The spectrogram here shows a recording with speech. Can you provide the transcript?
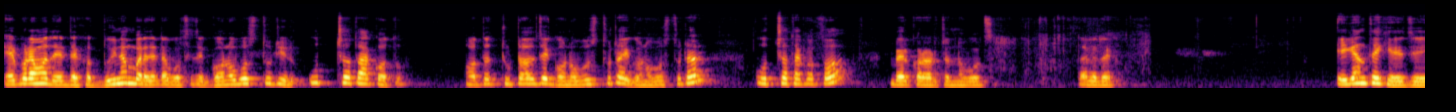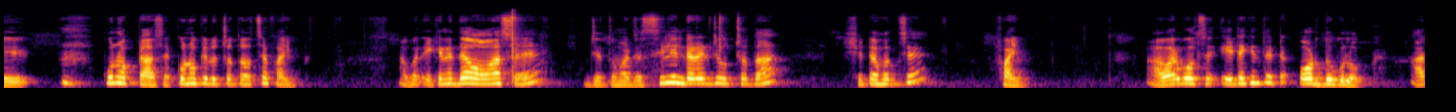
এরপর আমাদের দেখো দুই নম্বরে যেটা বলছে যে গণবস্তুটির উচ্চতা কত? অর্থাৎ টোটাল যে গণবস্তুটা, এই গণবস্তুটার উচ্চতা কত বের করার জন্য বলছে। তাহলে দেখো, এখান থেকে যে কোনকটা আছে কোনকের উচ্চতা হচ্ছে ফাইভ আবার এখানে দেওয়া আছে যে তোমার যে সিলিন্ডারের যে উচ্চতা, সেটা হচ্ছে ফাইভ আবার বলছে এটা কিন্তু একটা অর্ধগোলক। আর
